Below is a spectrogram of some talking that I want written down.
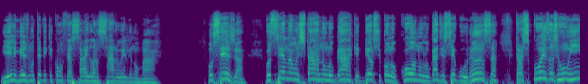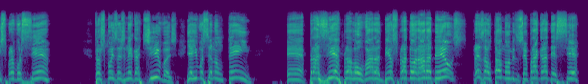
E ele mesmo teve que confessar e lançaram ele no mar. Ou seja, você não está no lugar que Deus te colocou, no lugar de segurança, traz coisas ruins para você, traz coisas negativas, e aí você não tem é, prazer para louvar a Deus, para adorar a Deus, para exaltar o nome do Senhor, para agradecer.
